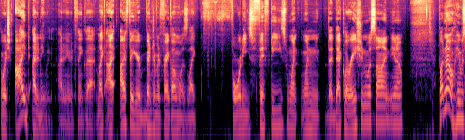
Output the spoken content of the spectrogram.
Which I, I didn't even I didn't even think that. Like I, I figured Benjamin Franklin was like 40s, 50s when when the Declaration was signed, you know. But no, he was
